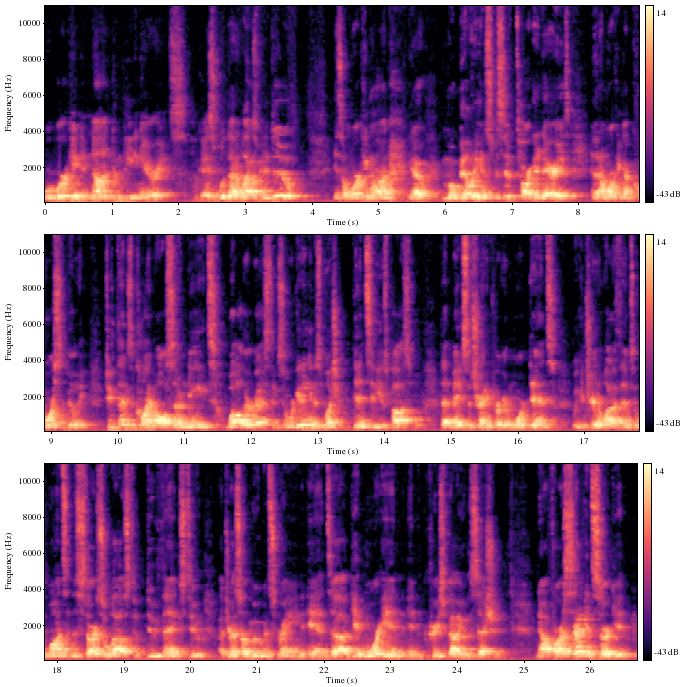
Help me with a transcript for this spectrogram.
we're working in non-competing areas. Okay, so what that allows me to do is I'm working on, you know, mobility in specific targeted areas, and then I'm working on core stability. Two things the client also needs while they're resting. So we're getting in as much density as possible. That makes the training program more dense. We can train a lot of things at once, and this starts to allow us to do things to address our movement strain and uh, get more in and increase value of the session. Now for our second circuit,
